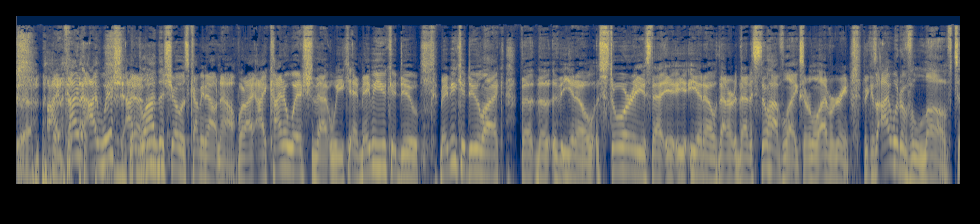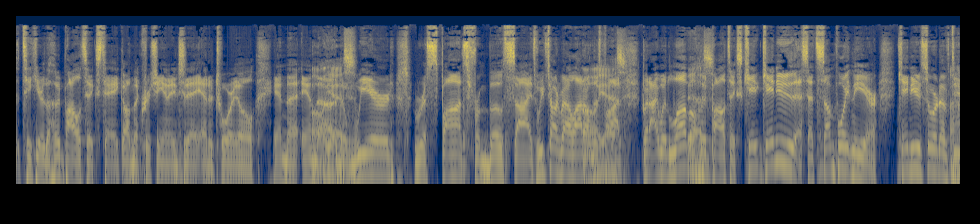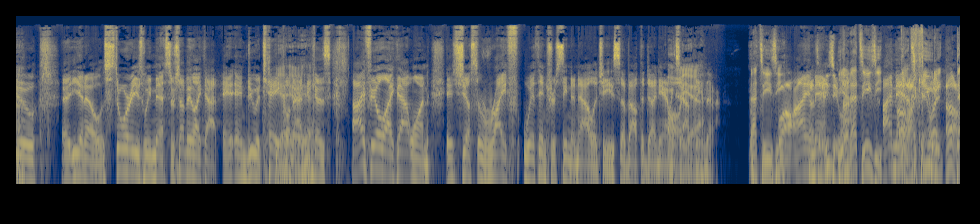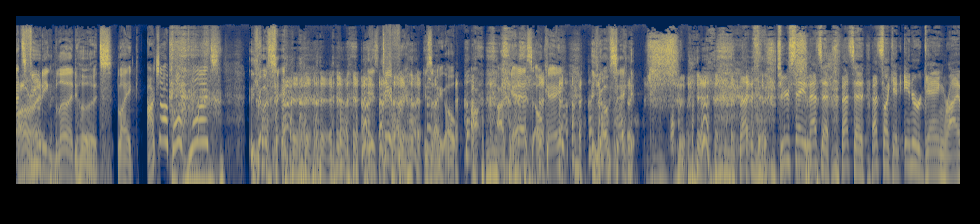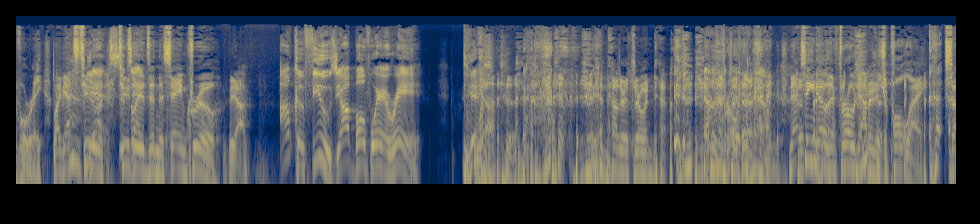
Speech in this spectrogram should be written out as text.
yeah I kind of, I wish, I'm glad the show is coming out now, but I, I kind of wish that we, and maybe you could do, maybe you could do like the, the, you know, stories that, y- y- you know, that are, that still have legs, they're a little evergreen, because I would have loved to hear the hood politics take on the Christianity Today editorial and the, and oh, the, Oh, yes. the weird response from both sides. We've talked about a lot on Oh, this yes. pod, but I would love a hood politics. Can can you do this at some point in the year? Can you sort of do Uh-huh. uh, you know stories we missed or something like that, and, and do a take Yeah, on yeah, that? yeah. Because I feel like that one is just rife with interesting analogies about the dynamics Oh, yeah. happening there. That's easy. Well, I am That's in. easy yeah, that's easy. I'm in. That's I feuding. Oh, that's all right. feuding blood hoods. Like, aren't y'all both bloods? you know what I'm saying? it's different. It's like, oh, I, I guess okay. You know what I'm saying? That- so you're saying that's a that's a that's like an inner gang rivalry. Like that's two Yes, two dudes like- in the same crew. Yeah. I'm confused. Y'all both wearing red. Yeah. And now they're throwing down. Now they're throwing down. And next thing you know, they're throwing down in a Chipotle. So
